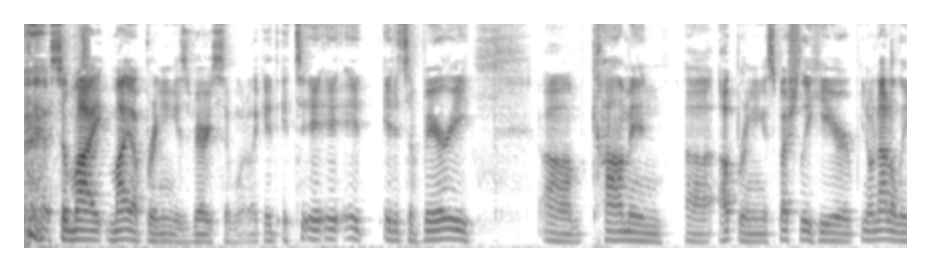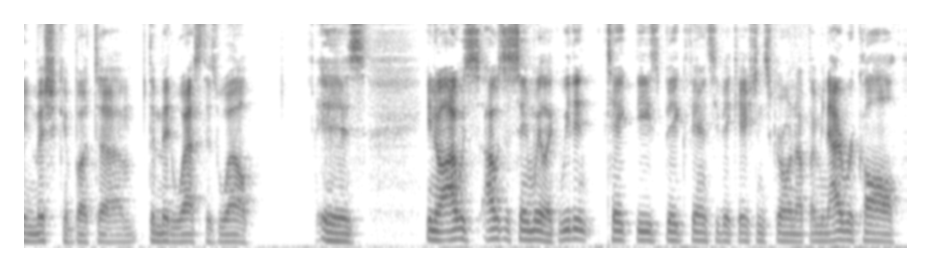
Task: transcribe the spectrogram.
so my my upbringing is very similar. Like it it it it, it is a very um, common uh, upbringing, especially here. You know, not only in Michigan but um, the Midwest as well. Is you know I was I was the same way. Like we didn't take these big fancy vacations growing up. I mean, I recall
